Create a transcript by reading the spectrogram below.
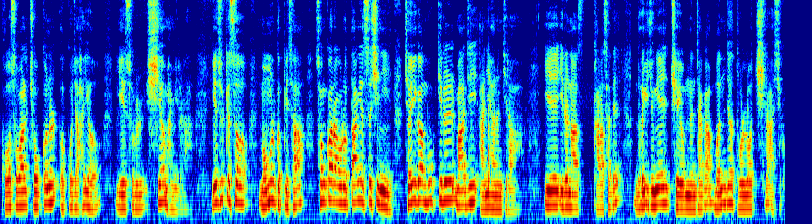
고소할 조건을 얻고자 하여 예수를 시험함이라. 예수께서 몸을 급히사 손가락으로 땅에 쓰시니 저희가 묻기를 맞이 아니하는지라. 이에 일어나 가라사대 너희 중에 죄 없는 자가 먼저 돌로 치라 하시고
